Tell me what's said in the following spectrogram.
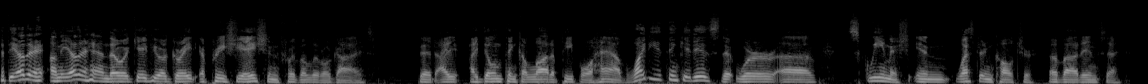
at the other, on the other hand, though, it gave you a great appreciation for the little guys that I, I don't think a lot of people have. Why do you think it is that we're uh, squeamish in Western culture about insects?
